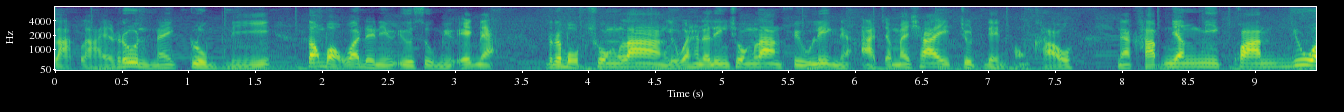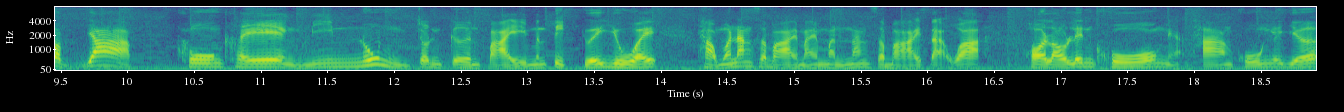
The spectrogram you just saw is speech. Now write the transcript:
หลากหลายรุ่นในกลุ่มนี้ ต้องบอกว่า The New Isuzu Mu X เนี่ยระบบช่วงล่างหรือว่า handling ช่วงล่าง feeling เนี่ยอาจจะไม่ใช่จุดเด่นของเขานะครับยังมีความยวบยาบโครงเคลงมีนุ่มจนเกินไปมันติดย้วย ถามว่านั่งสบายไหมมันนั่งสบาย แต่ว่าพอเราเล่นโค้งเนี่ยทางโค้งเยอะ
